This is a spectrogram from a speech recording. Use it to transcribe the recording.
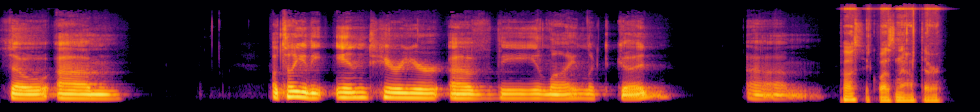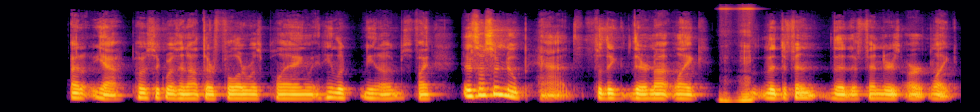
So um, I'll tell you the interior of the line looked good. Um, Pocic wasn't out there. yeah, Pocic wasn't out there. Fuller was playing, and he looked, you know, it was fine. There's also no pads, so they they're not like mm-hmm. the defend the defenders aren't like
